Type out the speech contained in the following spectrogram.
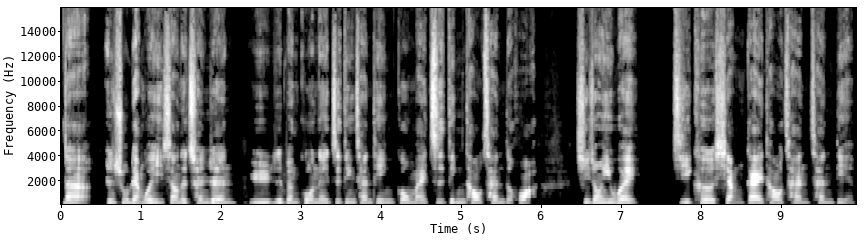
那人数两位以上的成人于日本国内指定餐厅购买指定套餐的话，其中一位。即可享该套餐餐点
